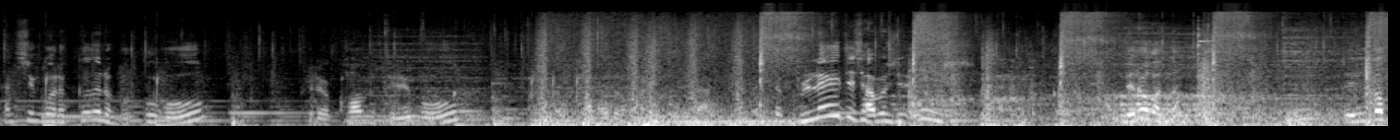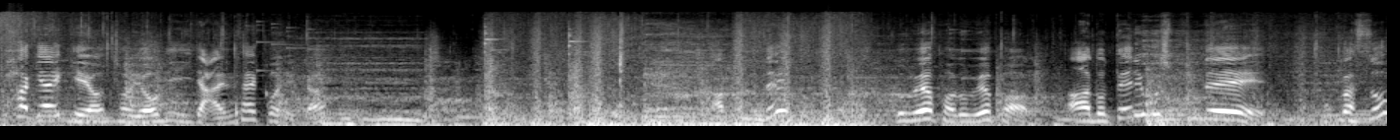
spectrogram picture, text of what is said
한 친구를 끈으로 묶고 그리고 검 들고 가보도록 하겠습니다. 저 블레이즈 잡을 수 있. 오씨. 내려갔나? 저 이거 파괴할게요. 저 여기 이제 안 살 거니까. 아픈데? 너 왜 아파? 너 왜 아파? 아, 너 때리고 싶은데 못 갔어?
